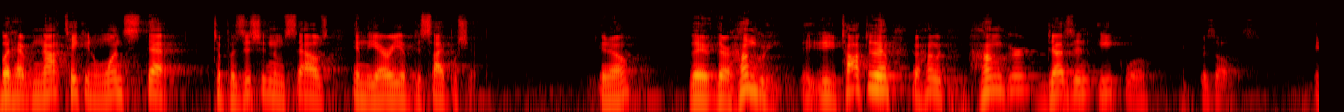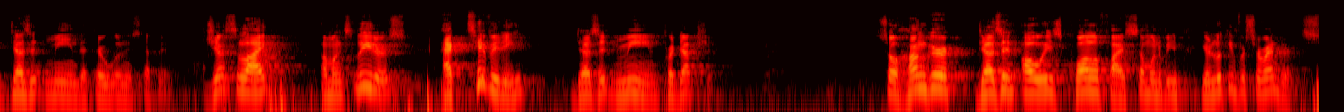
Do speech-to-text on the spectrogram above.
but have not taken one step to position themselves in the area of discipleship. You know? They're, they're hungry. You talk to them, they're hungry. Hunger doesn't equal results. It doesn't mean that they're willing to step in. Just like amongst leaders, Activity doesn't mean production. So hunger doesn't always qualify someone to be, you're looking for surrenderance.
